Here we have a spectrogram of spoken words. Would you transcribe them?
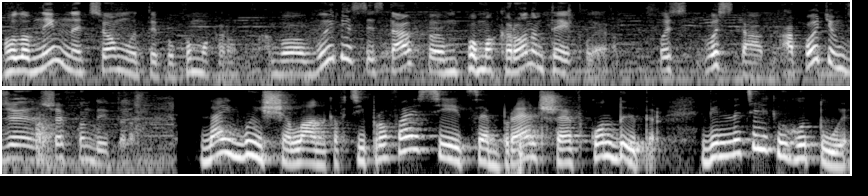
головним на цьому, типу, по макаронам. Або виріс і став ем, по макаронам та еклерам. Ось ось так. А потім вже шеф-кондитера. Найвища ланка в цій професії це бренд шеф-кондитер. Він не тільки готує,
